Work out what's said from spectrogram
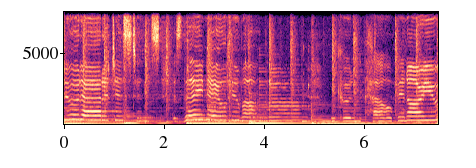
stood at a distance as they nailed him up. We couldn't help in our usual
